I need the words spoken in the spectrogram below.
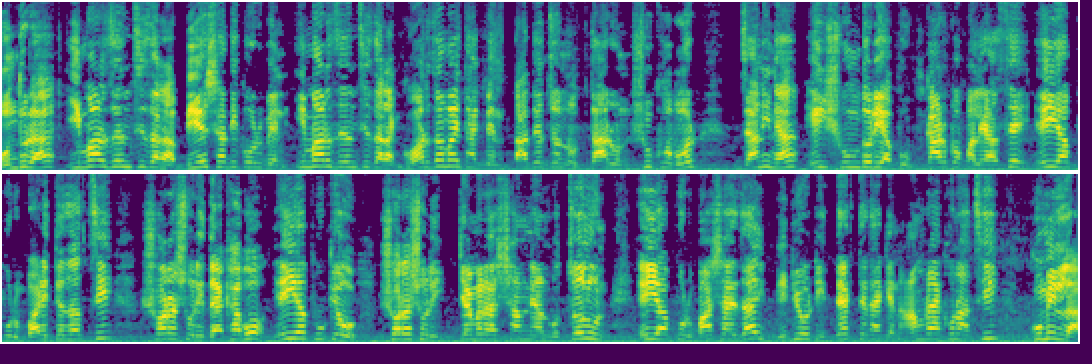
বন্ধুরা ইমার্জেন্সি যারা বিয়ে শাদী করবেন ইমার্জেন্সি যারা ঘর জামাই থাকবেন, তাদের জন্য দারুণ সুখবর। জানি না এই সুন্দরী আপু কার কপালে আছে, এই আপুর বাড়িতে যাচ্ছি, সরাসরি দেখাবো। এই আপুকেও সরাসরি ক্যামেরার সামনে আনব। চলুন, এই আপুর বাসায় যাই, ভিডিওটি দেখতে থাকেন। আমরা এখন আছি কুমিল্লা।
